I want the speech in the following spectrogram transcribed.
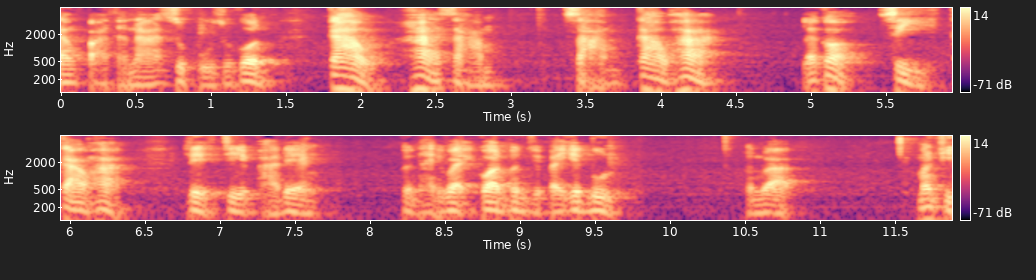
ดังปรารถนาสุขุสุคน 953 395 แล้วก็ 495 เลขเจผาแดง เพิ่นให้ไว้ก่อนเพิ่นสิไปเฮ็ดบุญเพิ่นว่ามันสิ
